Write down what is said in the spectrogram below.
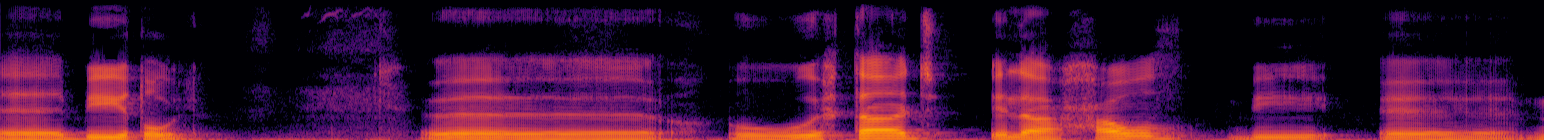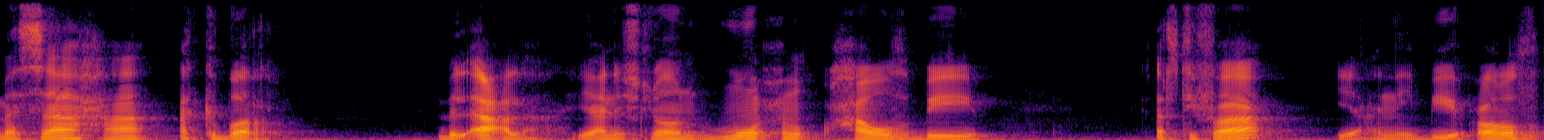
آه، بطول آه، ويحتاج إلى حوض بمساحة آه، أكبر بالأعلى يعني شلون مو حوض بارتفاع يعني بعرض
